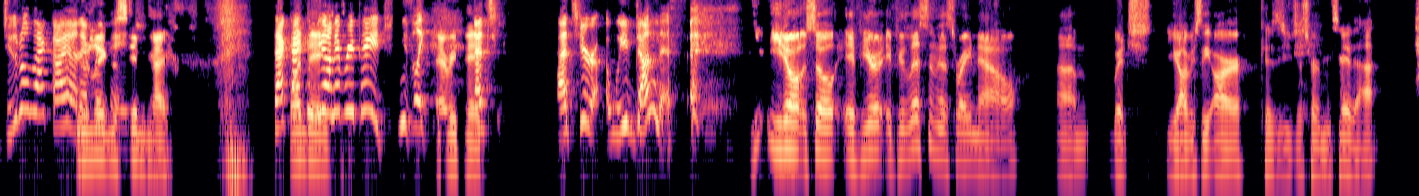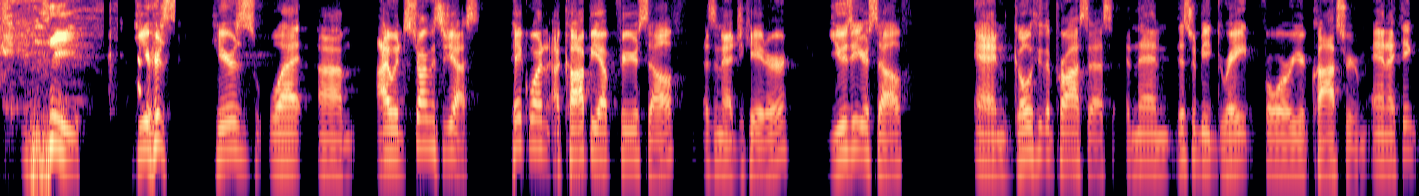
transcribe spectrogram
Doodle that guy on You're every like page. Guy. That guy One can day, be on every page. He's like every page. That's that's your. We've done this. you know, so if you're if you're listening to this right now, um, which you obviously are because you just heard me say that. here's here's what um I would strongly suggest: pick one, a copy up for yourself as an educator, use it yourself, and go through the process. And then this would be great for your classroom. And I think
